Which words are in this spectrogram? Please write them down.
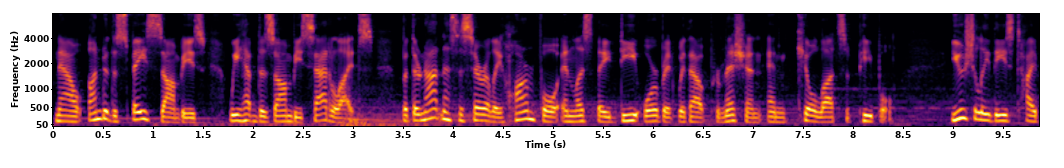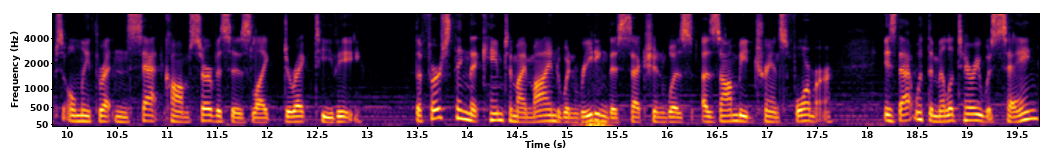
Now, under the space zombies, we have the zombie satellites, but they're not necessarily harmful unless they deorbit without permission and kill lots of people. Usually, these types only threaten SATCOM services like DirecTV. The first thing that came to my mind when reading this section was a zombie transformer. Is that what the military was saying?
